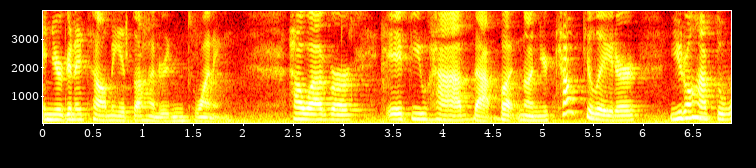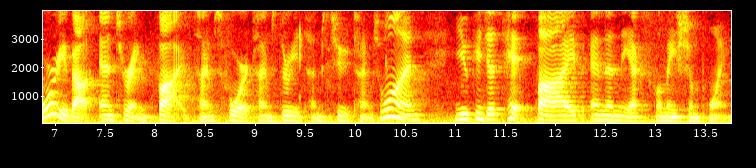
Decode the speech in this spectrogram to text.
and you're going to tell me it's 120. However, if you have that button on your calculator, you don't have to worry about entering 5 times 4 times 3 times 2 times 1. You can just hit 5 and then the exclamation point.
